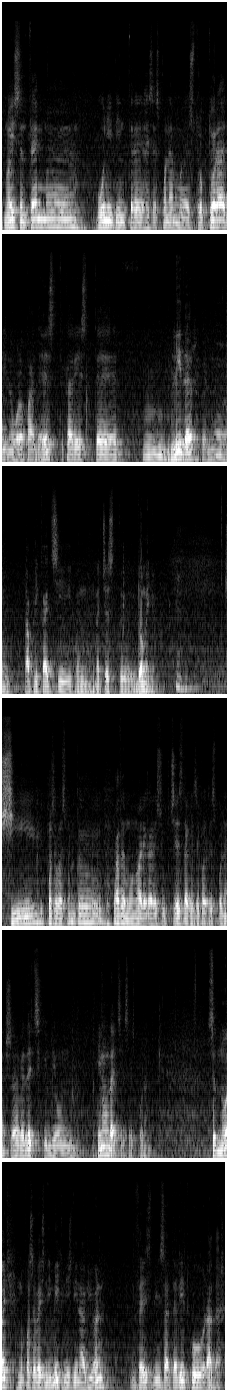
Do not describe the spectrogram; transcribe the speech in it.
noi suntem uh, unii dintre, hai să spunem, uh, structura din Europa de Est care este mm, lider în uh, aplicații în acest uh, domeniu. Mhm. Și pot să vă spun că avem un oarecare succes, dacă se poate spune așa. Vedeți, când e un inundație, să spunem. Sunt nori, nu poți să vezi nimic, nici din avion, vezi din satelit cu radar.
